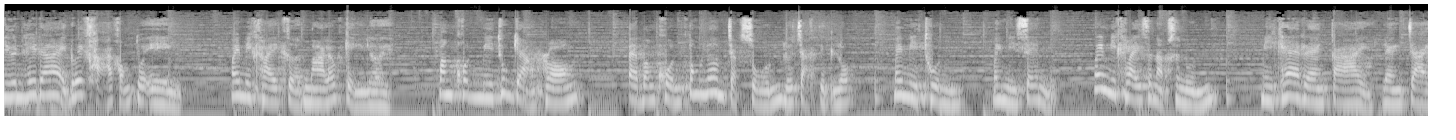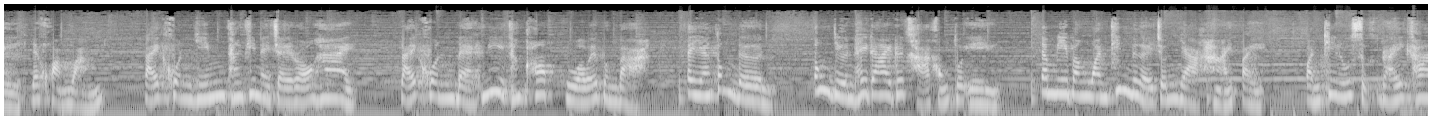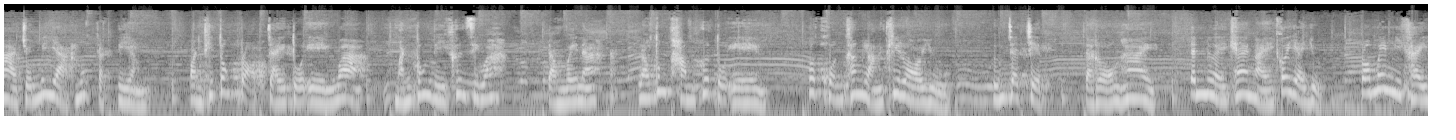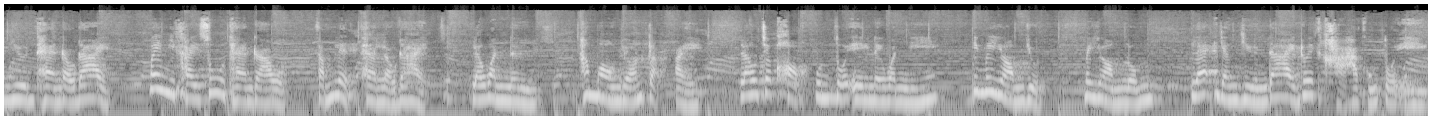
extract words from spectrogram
ยืนให้ได้ด้วยขาของตัวเอง ไม่มีใครเกิดมาแล้วเก่งเลย บางคนมีทุกอย่างพร้อม แต่บางคนต้องเริ่มจากศูนย์หรือจากติดลบ ไม่มีทุน ไม่มีเส้น ไม่มีใครสนับสนุน มีแค่แรงกาย แรงใจและความหวัง หลายคนยิ้มทั้งที่ในใจร้องไห้ หลายคนแบกหนี้ทั้งครอบครัวไว้บนบ่า แต่ยังต้องเดิน ต้องยืนให้ได้ด้วยขาของตัวเอง จะมีบางวันที่เหนื่อยจนอยากหายไป วันที่รู้สึกไร้ค่าจนไม่อยากลุกจากเตียง วันที่ต้องปลอบใจตัวเองว่ามันต้องดีขึ้นสิวะจำไว้นะ เราต้องทำเพื่อตัวเอง เพื่อคนข้างหลังที่รออยู่ ถึงจะเจ็บจะร้องไห้ จะเหนื่อยแค่ไหนก็อย่าหยุด เพราะไม่มีใครยืนแทนเราได้ ไม่มีใครสู้แทนเราสำเร็จแทนเราได้ แล้ววันหนึ่งถ้ามองย้อนกลับไป เราจะขอบคุณตัวเองในวันนี้ ที่ไม่ยอมหยุด ไม่ยอมล้ม และยังยืนได้ด้วยขาของตัวเอง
